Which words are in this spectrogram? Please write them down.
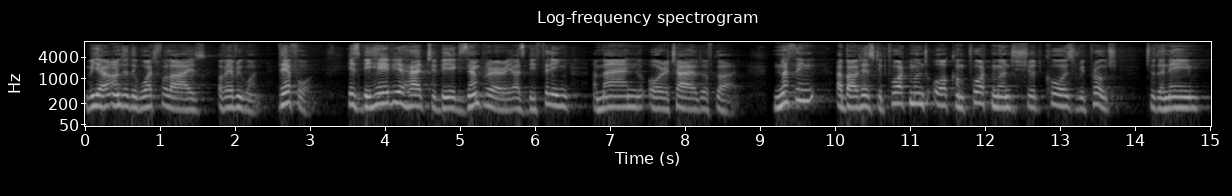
We are under the watchful eyes of everyone. Therefore, his behavior had to be exemplary as befitting a man or a child of God. Nothing about his deportment or comportment should cause reproach to the name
